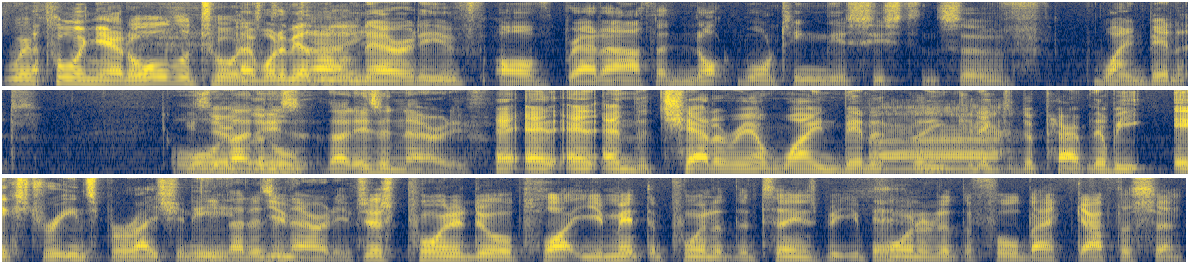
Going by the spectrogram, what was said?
we're pulling out all the toys. Uh, what about the little narrative of Brad Arthur not wanting the assistance of Wayne Bennett? Oh, there a that is little- that is a narrative. And, and, and the chat around Wayne Bennett being Ah. connected to Parramatta. There'll be extra inspiration here. That is a narrative. Just pointed to a plot. You meant to point at the teams, but you pointed at the fullback Gutherson.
